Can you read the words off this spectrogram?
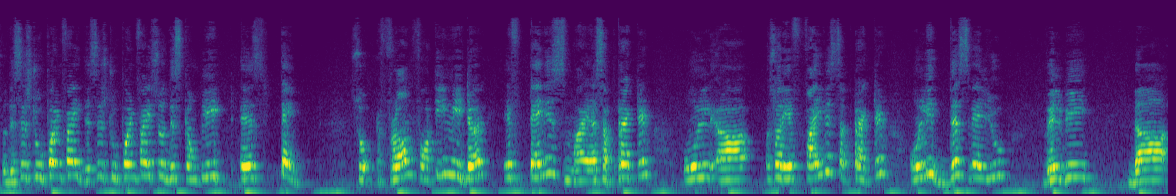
So this is 2.5, this is 2.5. So this complete is 10. So from 14 meter, if 10 is my, uh, subtracted, only uh, sorry, if 5 is subtracted, only this value will be the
